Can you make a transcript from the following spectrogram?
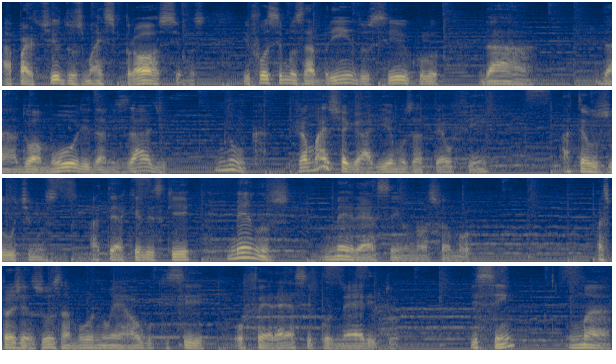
a partir dos mais próximos e fôssemos abrindo o círculo da, da, do amor e da amizade, nunca, jamais chegaríamos até o fim, até os últimos, até aqueles que menos merecem o nosso amor. Mas para Jesus, amor não é algo que se oferece por mérito, e sim uma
